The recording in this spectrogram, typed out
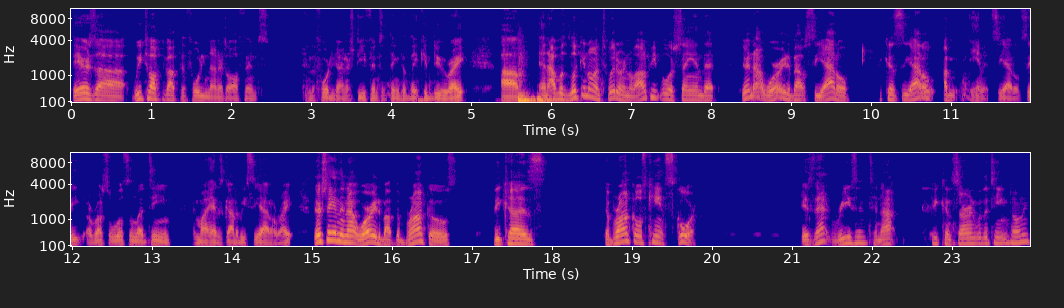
there's uh, we talked about the 49ers offense and the 49ers defense and things that they can do, right? Um, and I was looking on Twitter, and a lot of people are saying that they're not worried about Seattle because Seattle, I mean, damn it, Seattle. See, a Russell Wilson led team in my head has got to be Seattle, right? They're saying they're not worried about the Broncos because the Broncos can't score. Is that reason to not be concerned with the team, Tony?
